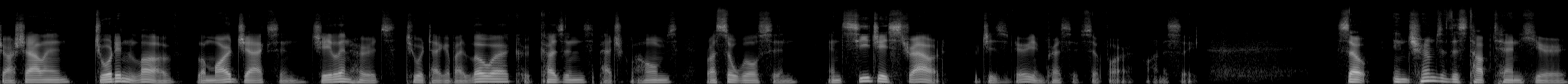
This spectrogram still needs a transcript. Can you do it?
Josh Allen, Jordan Love, Lamar Jackson, Jalen Hurts, Tua Tagovailoa, Kirk Cousins, Patrick Mahomes, Russell Wilson, and C.J. Stroud, which is very impressive so far, honestly. So, in terms of this top 10 here,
